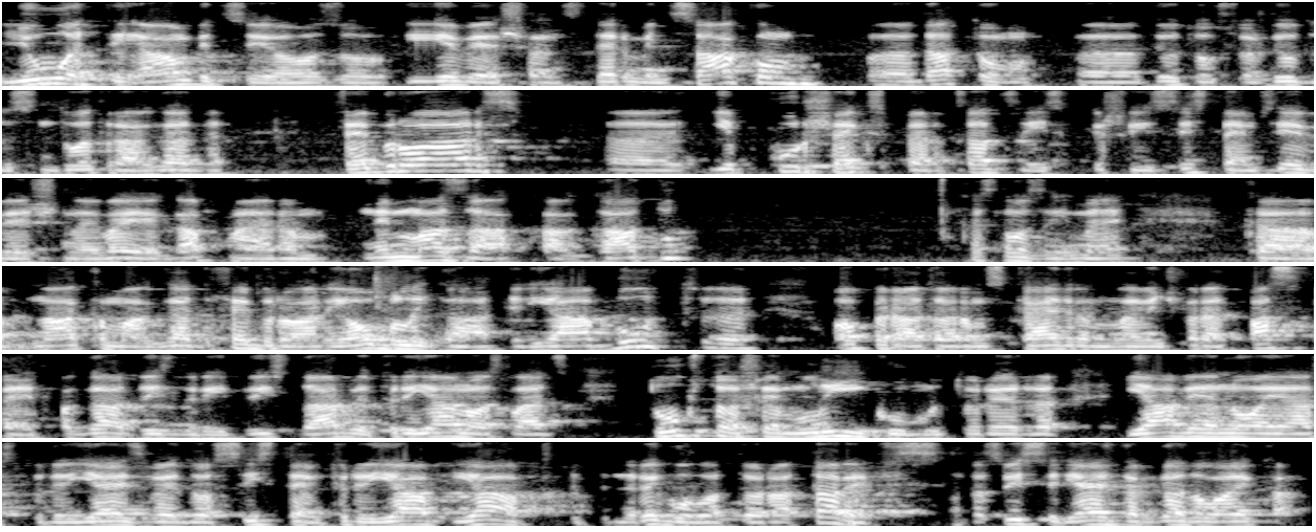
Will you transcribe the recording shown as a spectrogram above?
ļoti ambiciozu ieviešanas termiņu sākumu uh, datumu 2022. Uh, gada februāris. Uh, jebkurš eksperts atzīst, ka šīs sistēmas ieviešanai vajag apmēram ne mazāk kā gadu, kas nozīmē, ka nākamā gada februārī obligāti ir jābūt eh, operatoram skaidram, lai viņš varētu paspēt pa gadu izdarīt visu darbu. Tur ir jānoslēdz tūkstošiem līgumu, tur ir jāvienojās, tur ir jāizveido sistēma, tur ir jā, jāapstiprina regulatorā tarifs. Tas viss ir jāizdara gada laikā.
